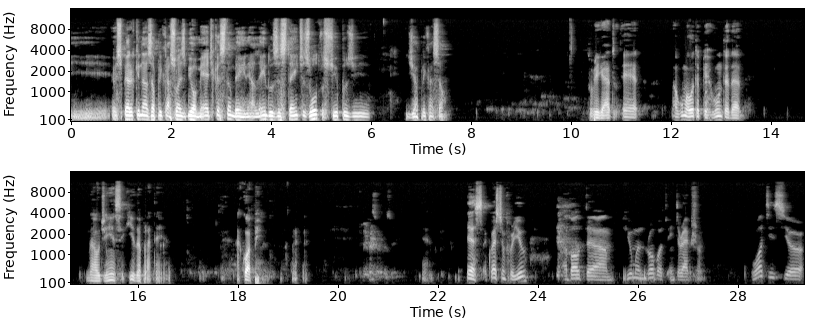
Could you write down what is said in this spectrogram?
e eu espero que nas aplicações biomédicas também, né? além dos estentes, outros tipos de, de aplicação. Muito obrigado. É, Alguma outra pergunta da, da audiência aqui, da plateia? A COP. Yes, a question for you about um, human-robot interaction. What is your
